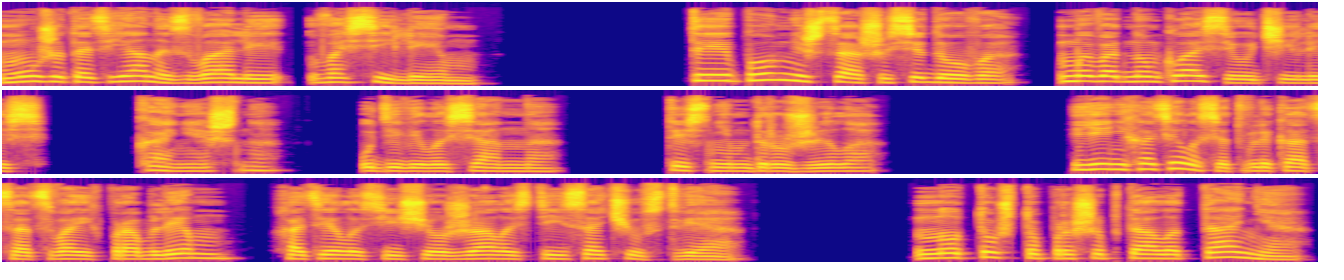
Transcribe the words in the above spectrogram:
Мужа Татьяны звали Василием. «Ты помнишь Сашу Седова? Мы в одном классе учились». «Конечно», — удивилась Анна. «Ты с ним дружила». Ей не хотелось отвлекаться от своих проблем, хотелось еще жалости и сочувствия. Но то, что прошептала Таня,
